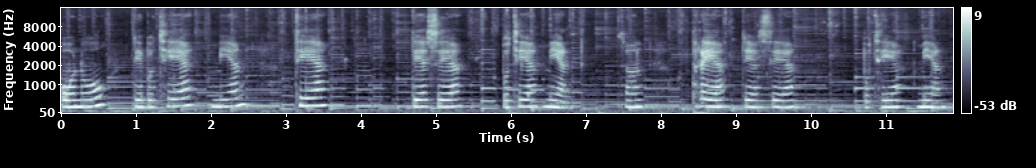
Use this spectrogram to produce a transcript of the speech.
Og nå det på te, men, te, dc, på te, men. Sånn. 3 dc på te, men.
